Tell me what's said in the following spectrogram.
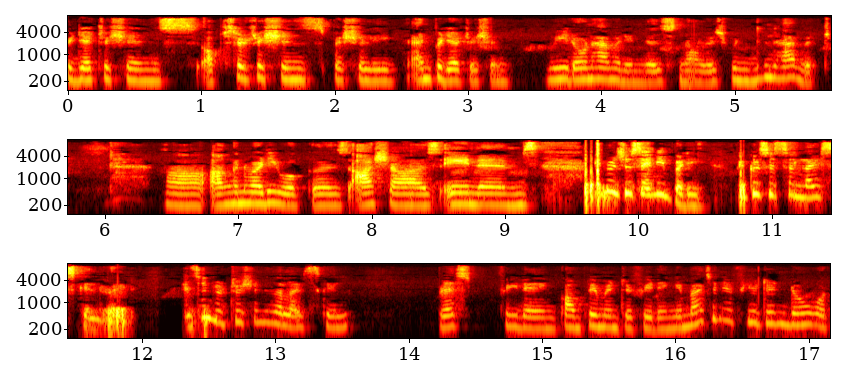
pediatricians, obstetricians, especially, and pediatrician. We don't have any this knowledge. We didn't have it. Uh, Anganwadi workers, Ashas, ANMs, you know, just anybody, because it's a life skill, right? Isn't nutrition is a life skill? Breastfeeding, complementary feeding. Imagine if you didn't know what,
